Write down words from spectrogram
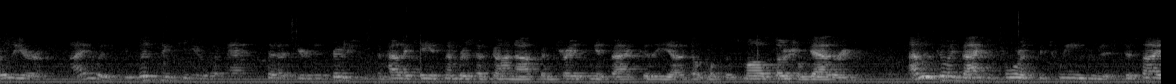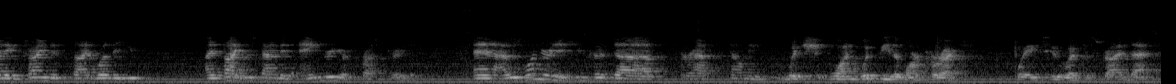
earlier, I was listening to you at uh, your descriptions of how the case numbers have gone up and tracing it back to the, uh, the, the small social gatherings. I was going back and forth between deciding, trying to decide whether you, I thought you sounded angry or frustrated. And I was wondering if you could uh, perhaps tell me which one would be the more correct way to uh, describe that.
